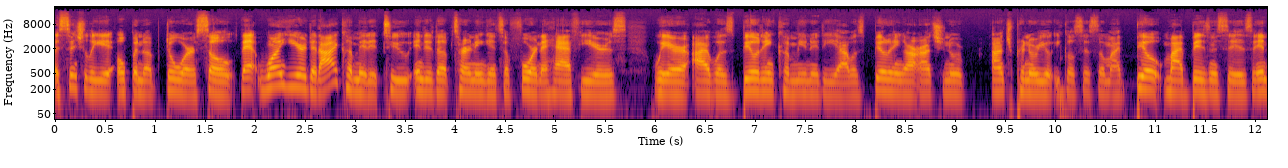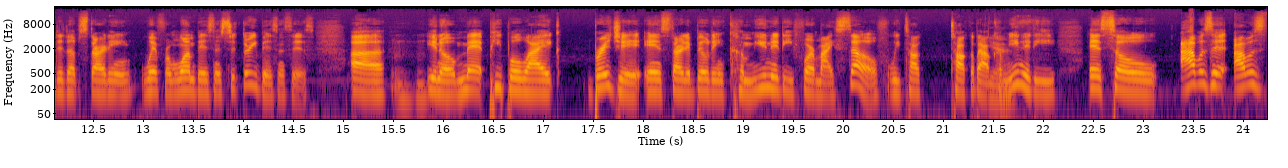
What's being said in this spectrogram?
essentially it opened up doors. So that one year that I committed to ended up turning into four and a half years, where I was building community, I was building our entrepreneur entrepreneurial ecosystem. I built my businesses, ended up starting, went from one business to three businesses. Uh, mm-hmm. You know, met people like Bridget and started building community for myself. We talked talk about yeah. community. And so I was in, I was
